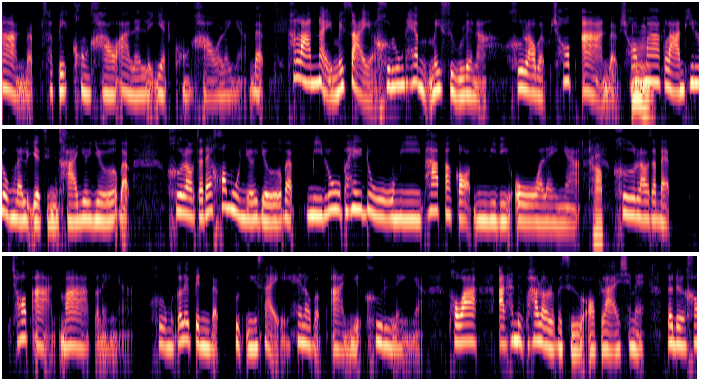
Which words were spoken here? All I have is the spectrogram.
อ่านแบบสเปคของเขาอ่านรายละเอียดของเขาอะไรเงี้ย แบบถ้าร้านไหนไม่ใส่อะคือลุงแทบแบบไม่ซื้อเลยนะคือเราแบบชอบอ่านแบบชอบอืมมากร้านที่ลงรายละเอียดสินค้าเยอะ ๆ แบบ คือเราจะได้ข้อมูลเยอะ ๆ แบบมีรูปให้ดูมีภาพประกอบมีวิดีโออะไรเงี้ยครับคือเราจะแบบชอบอ่านมากอะไรเงี้ย คือมันก็เลยเป็นแบบฝึกนิสัยให้เราแบบอ่านเยอะขึ้นอะไรเงี้ยเพราะว่าอาถ้านึกภาพเราเราไปซื้อออฟไลน์ใช่ไหมเราเดินเข้า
